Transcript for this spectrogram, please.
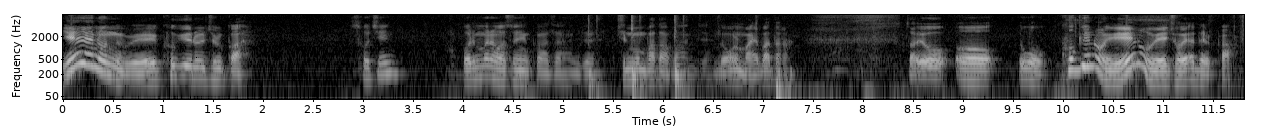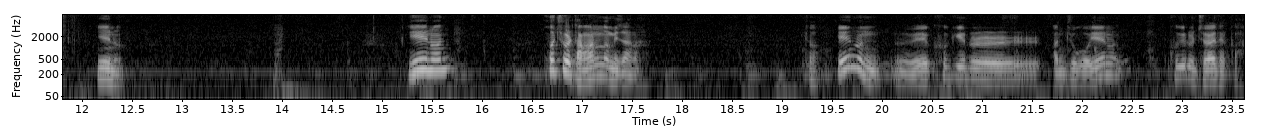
얘는 왜 크기를 줄까? 소진 오랜만에 왔으니까 자 이제 질문 받아봐 이제 너 오늘 많이 받아라. 자 요 어 요거 크기는 얘는 왜 줘야 될까? 얘는 얘는 호출 당한 놈이잖아. 자, 얘는 왜 크기를 안 주고 얘는 크기를 줘야 될까?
